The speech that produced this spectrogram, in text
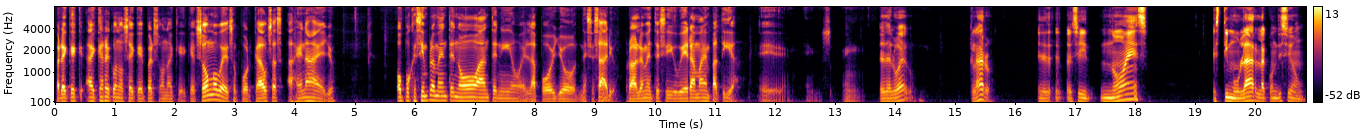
pero hay que, hay que reconocer que hay personas que, que son obesos por causas ajenas a ellos o porque simplemente no han tenido el apoyo necesario. Probablemente si hubiera más empatía. Eh, Desde luego, claro. Eh, eh, es decir, no es estimular la condición,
